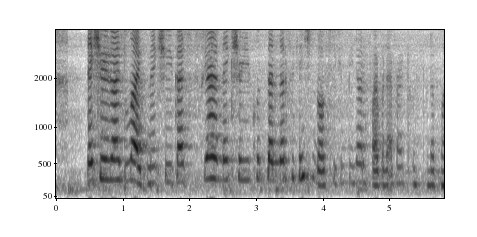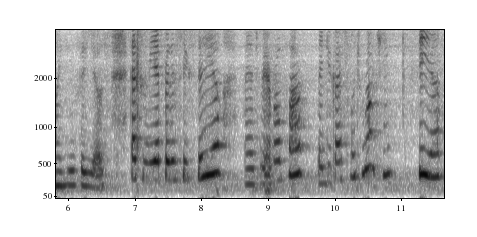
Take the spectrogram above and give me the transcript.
Make sure you guys like, make sure you guys subscribe, make sure you click that notification bell so you can be notified whenever I post one of my new videos. That's going to be it for this week's video. My name is Maria Flower. Thank you guys so much for watching. See ya!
